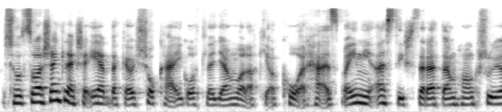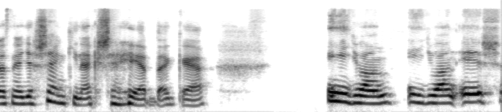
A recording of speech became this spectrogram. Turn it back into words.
szóval senkinek se érdeke, hogy sokáig ott legyen valaki a kórházban. Én ezt is szeretem hangsúlyozni, hogy a senkinek se érdeke. Így van, így van, és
